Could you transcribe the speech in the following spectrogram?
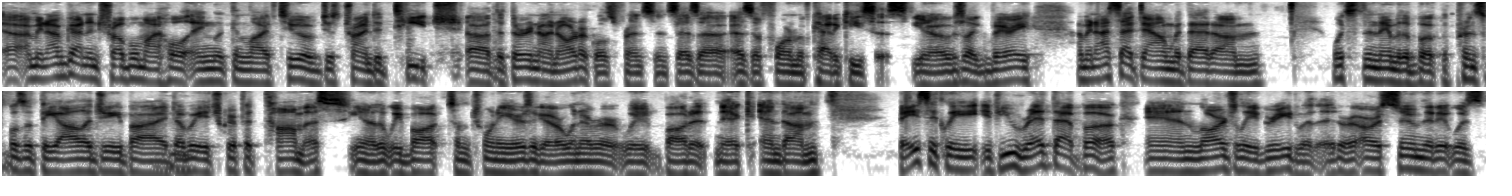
Uh, I mean, I've gotten in trouble my whole Anglican life too of just trying to teach uh, the 39 articles, for instance, as a as a form of catechesis. You know, it was like very. I mean, I sat down with that. Um, what's the name of the book? The Principles of Theology by mm-hmm. W. H. Griffith Thomas. You know, that we bought some 20 years ago or whenever we bought it, Nick, and um basically if you read that book and largely agreed with it or, or assumed that it was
